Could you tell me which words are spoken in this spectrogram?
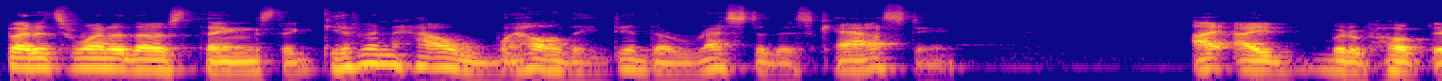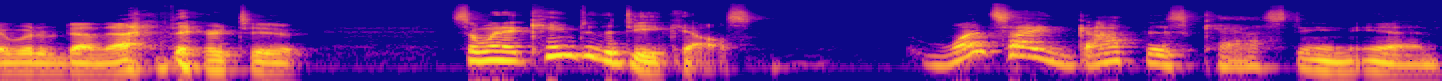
but it's one of those things that given how well they did the rest of this casting, I, I would have hoped they would have done that there too. So when it came to the decals, once I got this casting in,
